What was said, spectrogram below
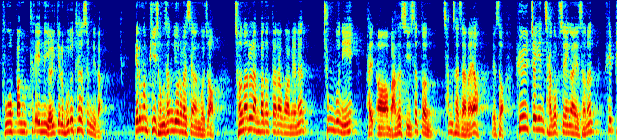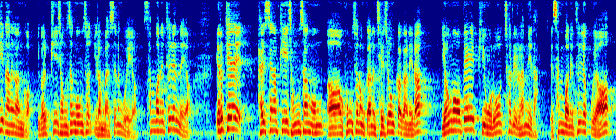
붕어빵 틀에 있는 10개를 모두 태웠습니다. 이런 건 비정상적으로 발생한 거죠. 전화를 안 받았다라고 하면은 충분히 발, 어, 막을 수 있었던 참사잖아요. 그래서 효율적인 작업 수행하에서는 회피 가능한 거 이걸 비정상 공손 이런 말 쓰는 거예요. 3번이 틀렸네요. 이렇게 발생한 비정상 어, 공손 원가는 제조 원가가 아니라 영업의 비용으로 처리를 합니다. 3번이 틀렸고요.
